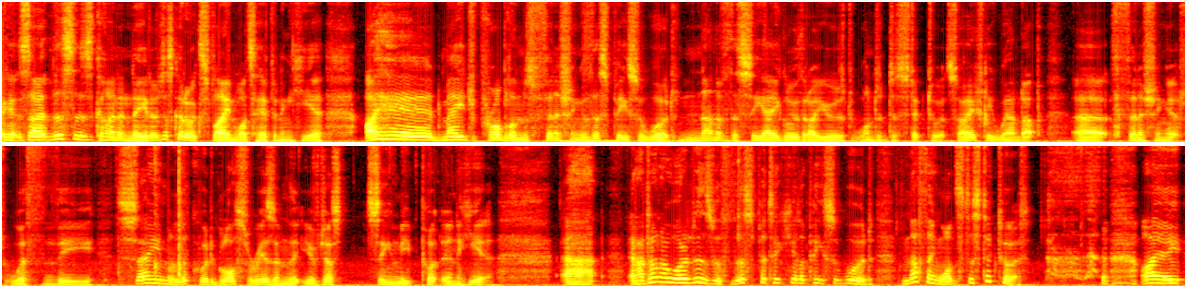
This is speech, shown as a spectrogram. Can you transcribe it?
Okay, so this is kind of neat. I've just got to explain what's happening here. I had major problems finishing this piece of wood. None of the CA glue that I used wanted to stick to it, so I actually wound up uh, finishing it with the same liquid gloss resin that you've just seen me put in here. Uh, and I don't know what it is with this particular piece of wood. Nothing wants to stick to it. I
